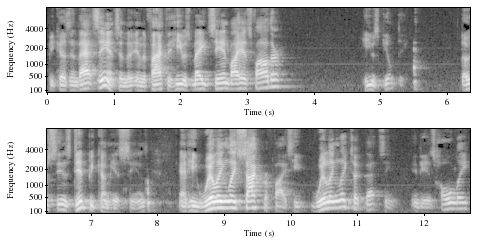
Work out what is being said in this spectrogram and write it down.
because, in that sense, in the, in the fact that he was made sin by his father, he was guilty. Those sins did become his sins, and he willingly sacrificed. He willingly took that sin into his holy,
